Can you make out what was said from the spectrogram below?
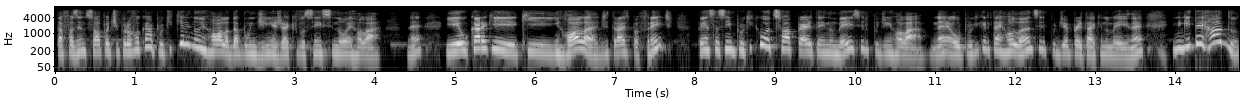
tá fazendo só para te provocar. Por que, que ele não enrola da bundinha, já que você ensinou a enrolar? Né? E o cara que, que enrola de trás para frente pensa assim, por que, que o outro só aperta aí no meio se ele podia enrolar, né? Ou por que, que ele tá enrolando se ele podia apertar aqui no meio, né? E ninguém tá errado,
